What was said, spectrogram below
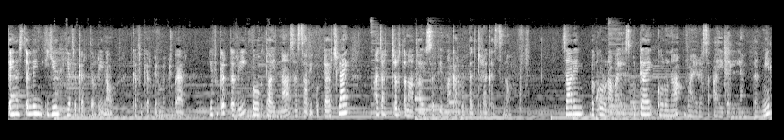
ጤና ስጥልኝ። ይህ የፍቅር ጥሪ ነው ከፍቅር ፊልሞቹ ጋር። የፍቅር ጥሪ በወቅታዊና አሳሳቢ ጉዳዮች ላይ አጫጭር ጥናታዊ ጽሑፍ የማቀርብበት ድረገጽ ነው። ዛሬም በኮሮና ቫይረስ ጉዳይ ኮሮና ቫይረስ አይደለም በሚል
